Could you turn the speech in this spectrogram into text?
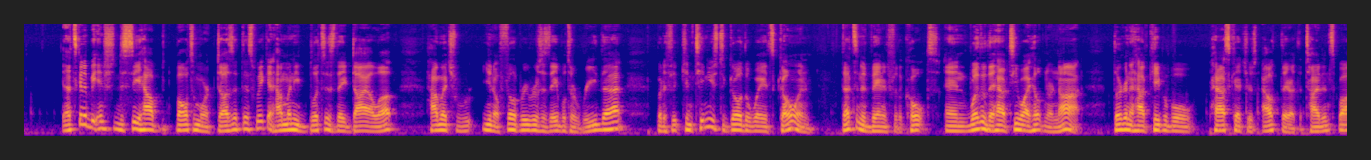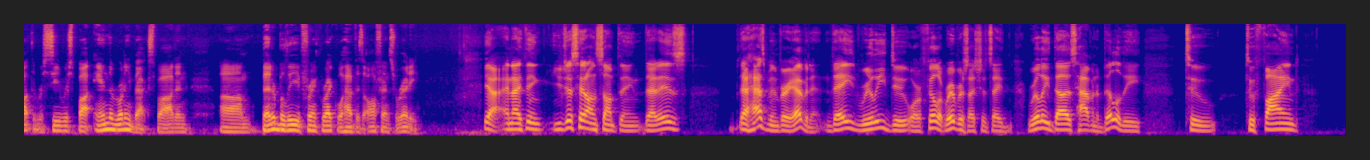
that's going to be interesting to see how Baltimore does it this week and how many blitzes they dial up how much you know Philip Rivers is able to read that. But if it continues to go the way it's going, that's an advantage for the Colts. And whether they have T.Y. Hilton or not, they're going to have capable pass catchers out there at the tight end spot, the receiver spot, and the running back spot. And um, better believe Frank Reich will have his offense ready. Yeah, and I think you just hit on something that is that has been very evident. They really do, or Philip Rivers, I should say, really does have an ability to to find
